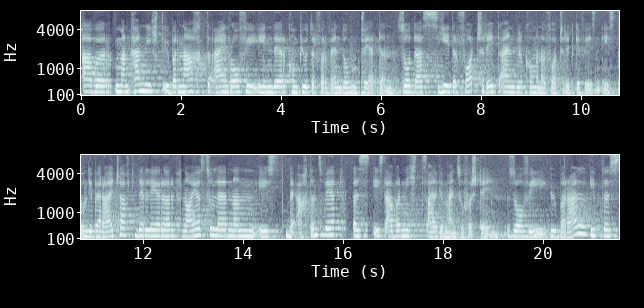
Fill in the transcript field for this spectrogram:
aber man kann nicht über Nacht ein Profi in der Computerverwendung werden, so dass jeder Fortschritt ein willkommener Fortschritt gewesen ist und die Bereitschaft der Lehrer, Neues zu lernen, ist beachtenswert. Es ist aber nicht allgemein zu verstehen. So wie überall gibt es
